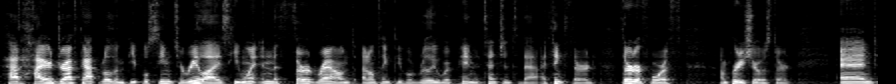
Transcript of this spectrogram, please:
had higher draft capital than people seem to realize. He went in the third round. I don't think people really were paying attention to that. I think third, third or fourth. I'm pretty sure it was third. And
